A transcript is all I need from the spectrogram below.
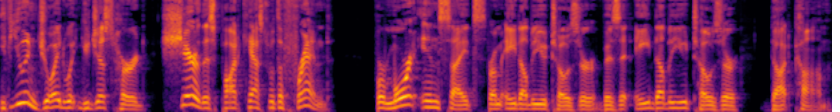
If you enjoyed what you just heard, share this podcast with a friend. For more insights from A.W. Tozer, visit awtozer.com.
